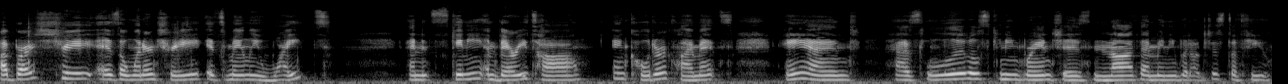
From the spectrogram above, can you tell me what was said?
A birch tree is a winter tree. It's mainly white and it's skinny and very tall in colder climates and has little skinny branches, not that many, but just a few.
